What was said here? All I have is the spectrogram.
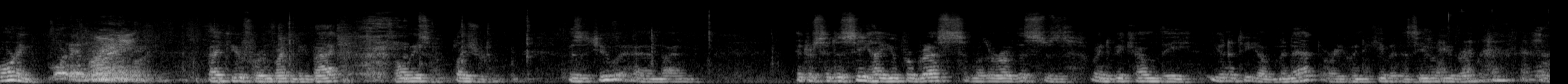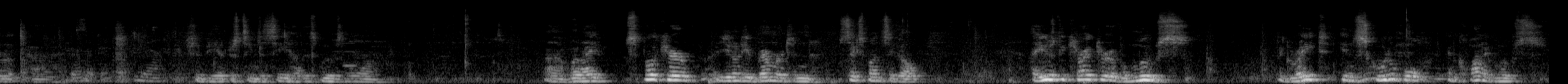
morning. Good morning. Thank you for inviting me back. It's always a pleasure to visit you, and I'm interested to see how you progress, whether this is going to become the unity of Manette, or are you going to keep it as unity of Bremerton? Uh, Should be interesting to see how this moves along. Uh, When I spoke here at Unity of Bremerton six months ago, I used the character of a moose, the great inscrutable and quantic moose,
